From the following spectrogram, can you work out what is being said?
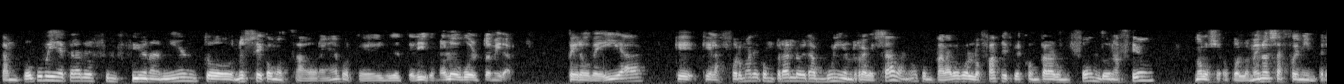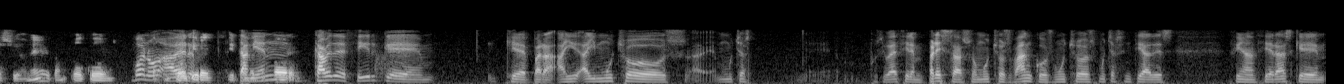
tampoco veía claro el funcionamiento, no sé cómo está ahora, ¿eh? porque te digo, no lo he vuelto a mirar, pero veía que, que la forma de comprarlo era muy enrevesada, ¿no? Comparado con lo fácil que es comprar un fondo, una acción, no lo sé, o por lo menos esa fue mi impresión, ¿eh? Tampoco. Bueno, a ver, también cabe decir que, que para hay, hay muchos, eh, muchas, eh, pues iba a decir empresas o muchos bancos, muchos, muchas entidades financieras que,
